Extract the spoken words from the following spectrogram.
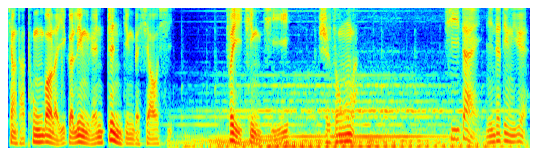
向他通报了一个令人震惊的消息：费庆奇失踪了。期待您的订阅，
